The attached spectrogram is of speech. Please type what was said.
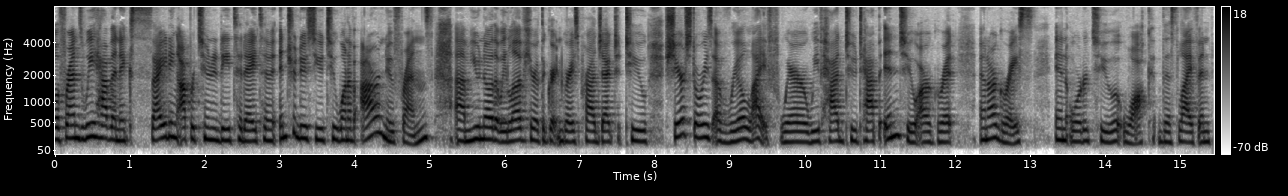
Well, friends, we have an exciting opportunity today to introduce you to one of our new friends. Um, you know that we love here at the Grit and Grace Project to share stories of real life where we've had to tap into our grit and our grace in order to walk this life. And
